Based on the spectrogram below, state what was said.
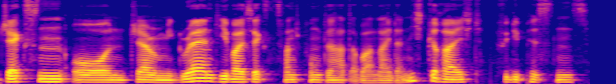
Jackson und Jeremy Grant jeweils 26 Punkte, hat aber leider nicht gereicht für die Pistons.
